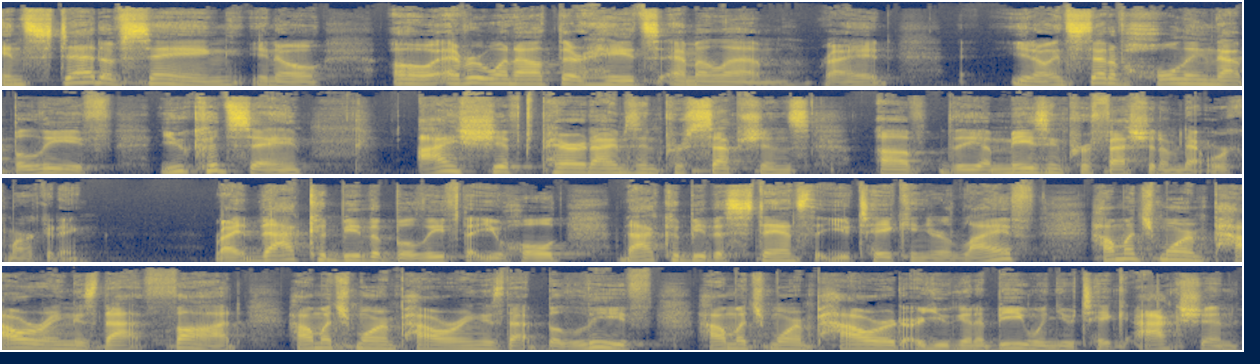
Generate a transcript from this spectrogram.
instead of saying, you know, oh, everyone out there hates MLM, right? You know, instead of holding that belief, you could say, I shift paradigms and perceptions of the amazing profession of network marketing right? That could be the belief that you hold. That could be the stance that you take in your life. How much more empowering is that thought? How much more empowering is that belief? How much more empowered are you going to be when you take action?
